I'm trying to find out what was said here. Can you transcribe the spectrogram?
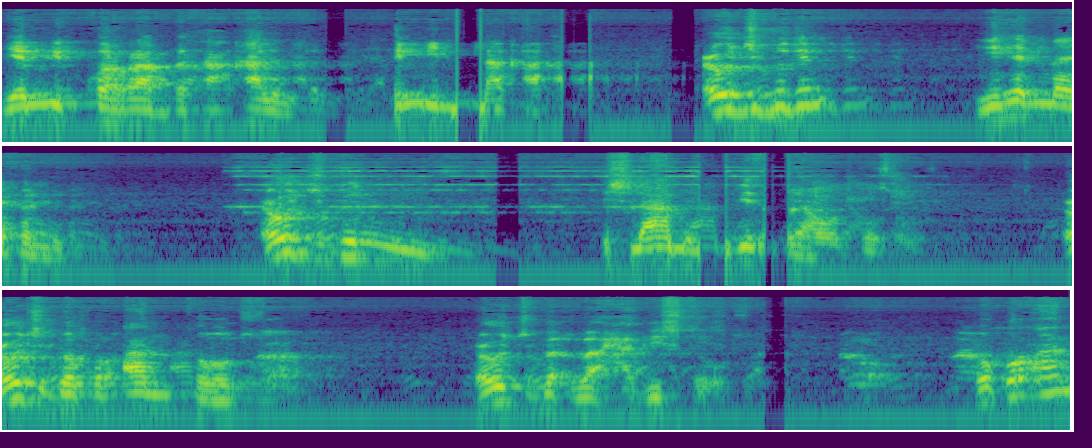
የሚኮራበት አካል የሚናቅ አካል። ዑጅብ ግን ይሄን አይፈልግም። ዑጅብን ኢስላም እንዴት ነው ያወገዘው? ዑጅብ በቁርአን ተወግዟል። ዑጅብ በሐዲስ ተወግዟል። በቁርአን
